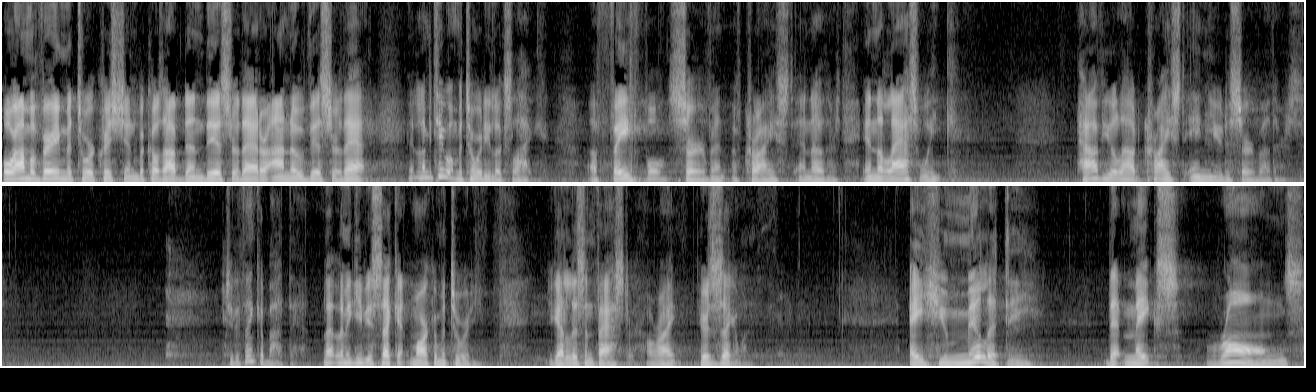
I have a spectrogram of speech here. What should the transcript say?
Or I'm a very mature Christian because I've done this or that, or I know this or that. Let me tell you what maturity looks like a faithful servant of Christ and others. In the last week, how have you allowed Christ in you to serve others? I want you to think about that. Let, let me give you a second mark of maturity. You got to listen faster, all right? Here's the second one a humility that makes wrongs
